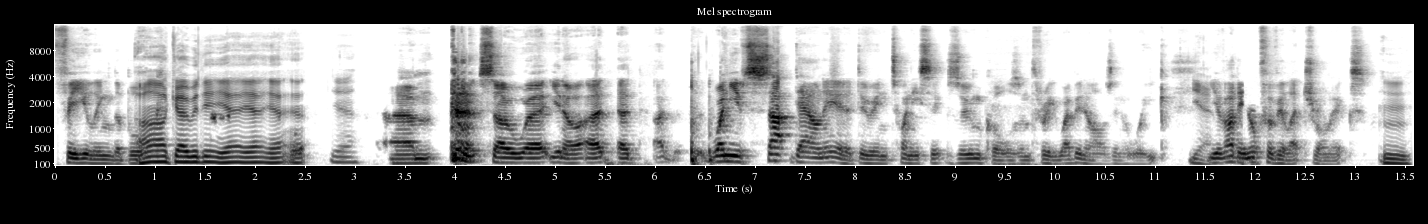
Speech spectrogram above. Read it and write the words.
feeling the book. I'll go with you. Yeah, yeah, yeah, yeah. Yeah. Um, so uh, you know, uh, uh, uh, when you've sat down here doing 26 Zoom calls and three webinars in a week, yeah. you've had enough of electronics. Mm.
